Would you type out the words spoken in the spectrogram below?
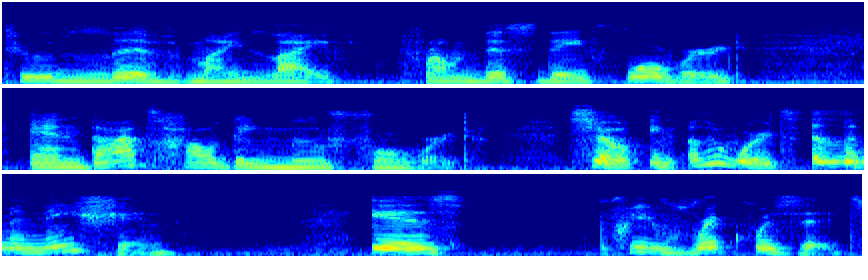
to live my life from this day forward. And that's how they move forward. So in other words, elimination is prerequisite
